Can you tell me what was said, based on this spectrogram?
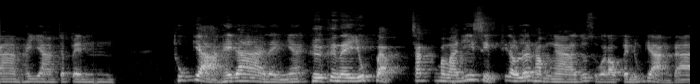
การพยายามจะเป็นทุกอย่างให้ได้อะไรเงี้ย คือคือในยุคแบบสักประมาณยี่สิบที่เราเริ่มทำงานเรารู้สึกว่าเราเป็นทุกอย่างได้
